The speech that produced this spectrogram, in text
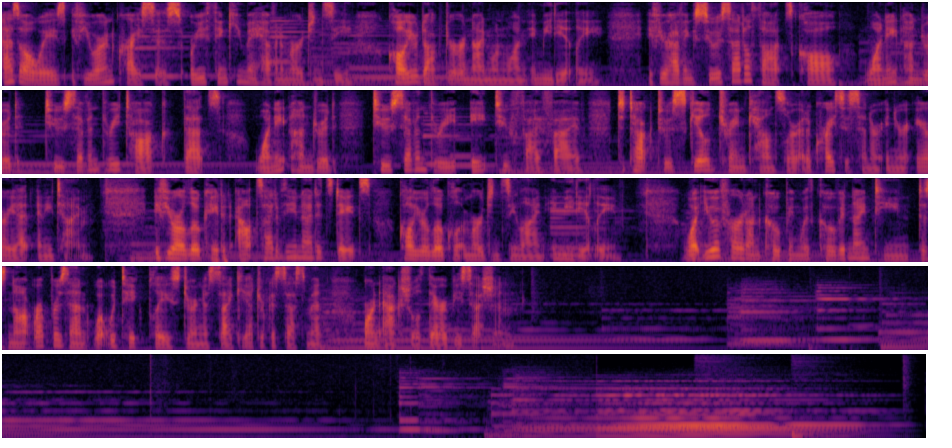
As always, if you are in crisis or you think you may have an emergency, call your doctor or 911 immediately. If you're having suicidal thoughts, call 1 800 273 TALK. That's 1 800 273 8255 to talk to a skilled trained counselor at a crisis center in your area at any time. If you are located outside of the United States, call your local emergency line immediately. What you have heard on coping with COVID 19 does not represent what would take place during a psychiatric assessment or an actual therapy session.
